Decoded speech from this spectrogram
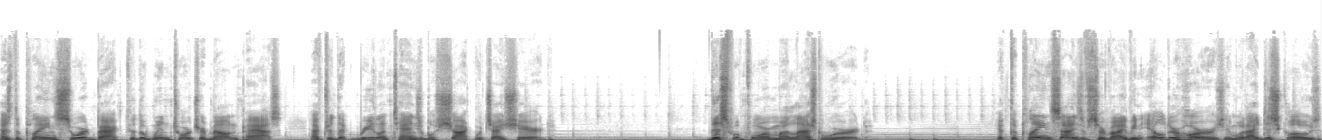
as the plane soared back through the wind tortured mountain pass after that real and tangible shock which I shared. This will form my last word. If the plain signs of surviving elder horrors in what I disclose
